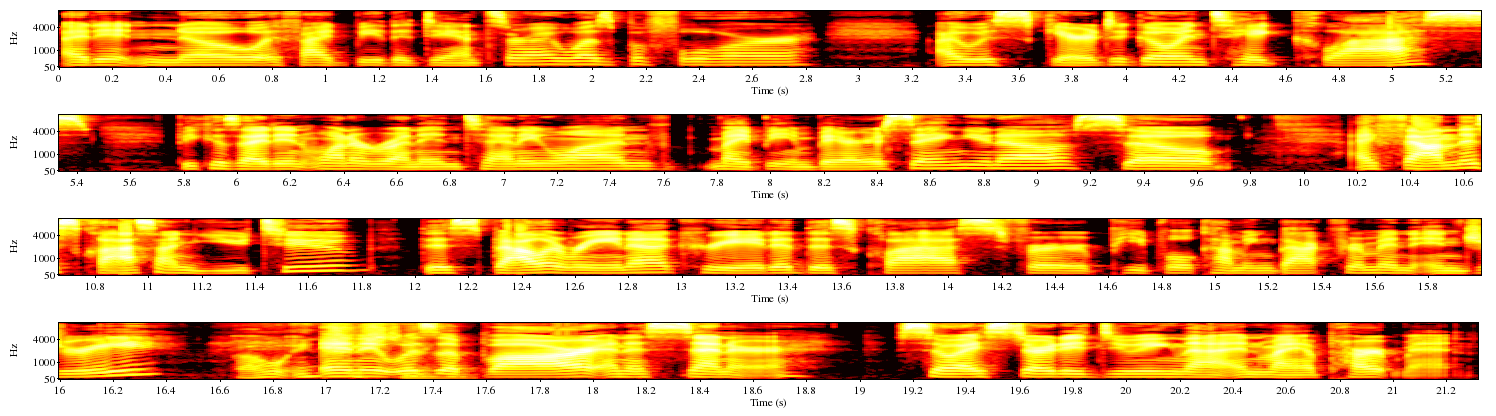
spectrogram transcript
I didn't know if I'd be the dancer I was before. I was scared to go and take class because I didn't want to run into anyone. Might be embarrassing, you know? So I found this class on YouTube. This ballerina created this class for people coming back from an injury. Oh, interesting. And it was a barre and a center. So I started doing that in my apartment.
